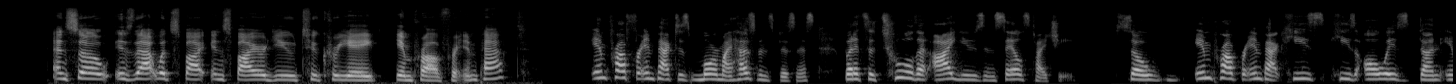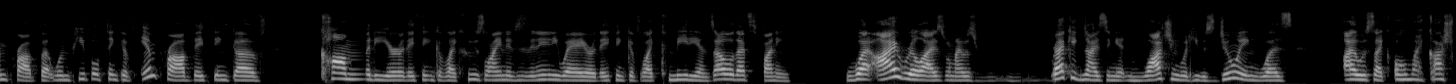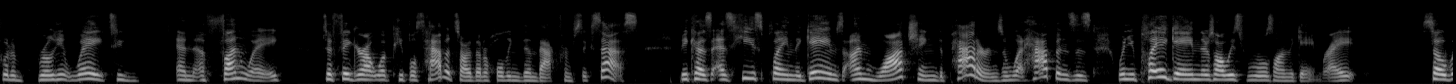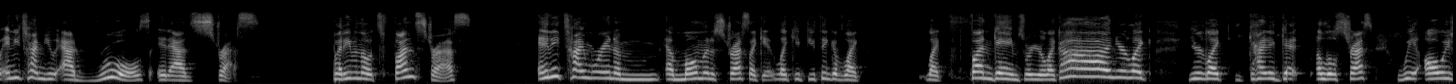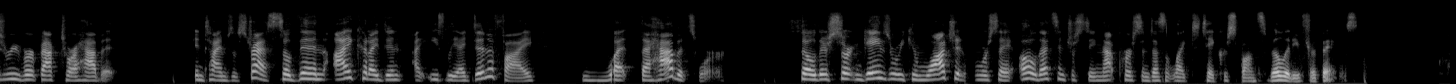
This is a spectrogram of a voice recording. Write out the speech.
And so, is that what spi- inspired you to create Improv for Impact? improv for impact is more my husband's business but it's a tool that i use in sales tai chi so improv for impact he's he's always done improv but when people think of improv they think of comedy or they think of like whose line is it anyway or they think of like comedians oh that's funny what i realized when i was recognizing it and watching what he was doing was i was like oh my gosh what a brilliant way to and a fun way to figure out what people's habits are that are holding them back from success because as he's playing the games, I'm watching the patterns. And what happens is when you play a game, there's always rules on the game, right? So anytime you add rules, it adds stress. But even though it's fun stress, anytime we're in a, a moment of stress, like it, like if you think of like like fun games where you're like ah and you're like you're like kind of get a little stressed we always revert back to our habit in times of stress so then i could ident- easily identify what the habits were so there's certain games where we can watch it and we're say, oh, that's interesting. That person doesn't like to take responsibility for things.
